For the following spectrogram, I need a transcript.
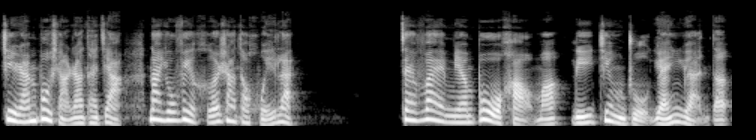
既然不想让她嫁，那又为何让她回来？在外面不好吗？离靖主远远的。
